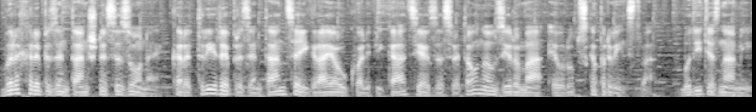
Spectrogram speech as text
Vrh reprezentančne sezone, kar tri reprezentance igrajo v kvalifikacijah za svetovna oziroma evropska prvenstva. Bodite z nami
